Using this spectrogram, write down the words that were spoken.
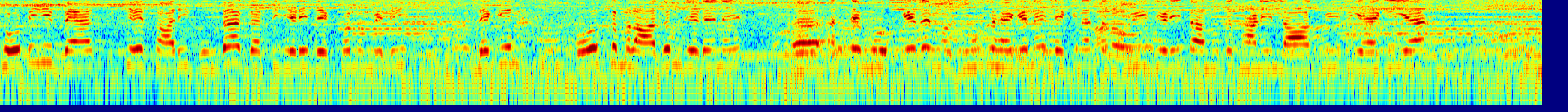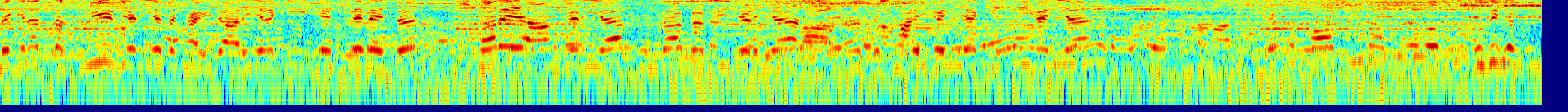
ਛੋਟੀ ਜਿਹੀ ਬੈਠ ਪਿੱਛੇ ਸਾਰੀ ਗੁੰਡਾਗਰਦੀ ਜਿਹੜੀ ਦੇਖਣ ਨੂੰ ਮਿਲੀ ਲੇਕਿਨ ਪੁਲਿਸ ਮੁਲਾਜ਼ਮ ਜਿਹੜੇ ਨੇ ਅ, ਇੱਥੇ ਮੌਕੇ ਤੇ ਮੌਜੂਦ ਹੈਗੇ ਨੇ ਲੇਕਿਨ ਇਹ ਤਸਵੀਰ ਜਿਹੜੀ ਤੁਹਾਨੂੰ ਦਿਖਾਣੀ ਲਾਜ਼ਮੀ ਵੀ ਹੈਗੀ ਹੈ। ਲੇਕਿਨ ਇਹ ਤਸਵੀਰ ਜਿਹੜੀ ਹੈ ਦਿਖਾਈ ਜਾ ਰਹੀ ਹੈ ਕਿ ਇਸ ਦੇ ਵਿੱਚ ਸਰੇਆਮ ਜਿਹੜੀ ਹੈ ਗੁੰਡਾਗਰਦੀ ਜਿਹੜੀ ਹੈ ਦਿਖਾਈ ਗਈ ਹੈ ਕੀਤੀ ਗਈ ਹੈ। ਤੁਸੀਂ ਜਲਦੀ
